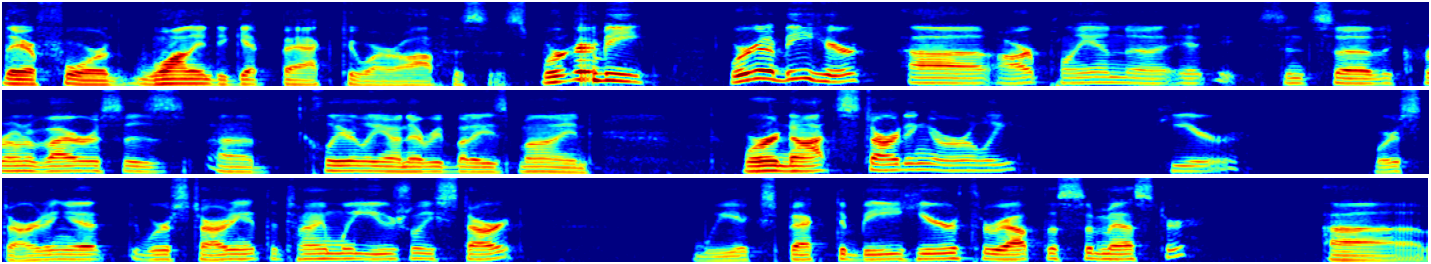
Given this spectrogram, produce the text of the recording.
therefore wanting to get back to our offices. We're going to be we're going to be here. Uh, our plan, uh, it, since uh, the coronavirus is uh, clearly on everybody's mind, we're not starting early here. We're starting at we're starting at the time we usually start. We expect to be here throughout the semester. Uh,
